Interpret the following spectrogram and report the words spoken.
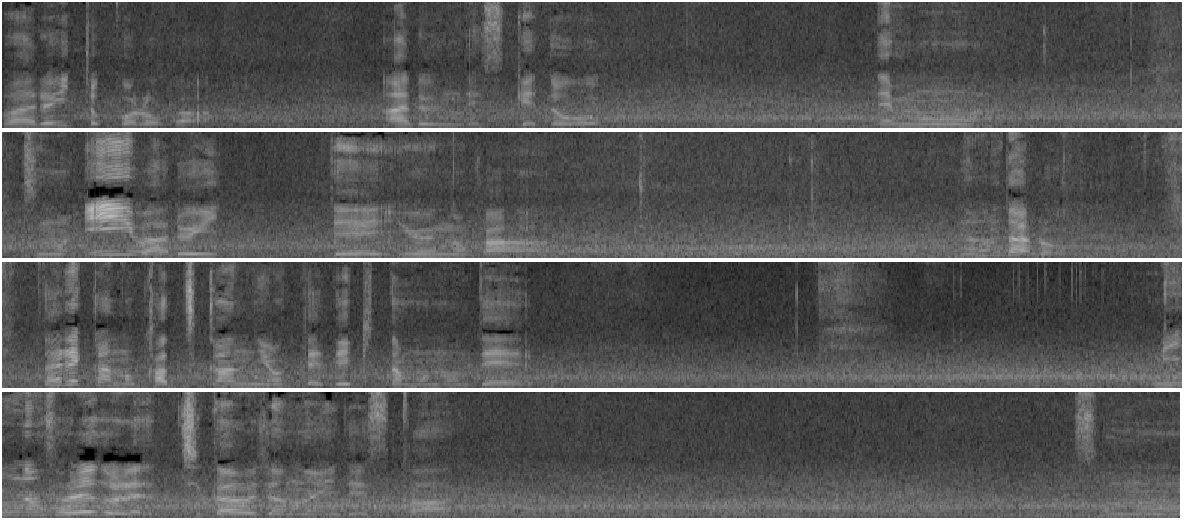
悪いところがあるんですけどでもそのいい悪いっていうのが何だろう。誰かの価値観によってできたものでみんなそれぞれ違うじゃないですか。その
